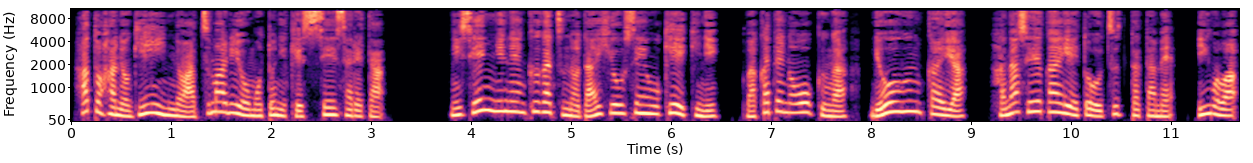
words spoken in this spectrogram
ハト派の議員の集まりをもとに結成された。2002年9月の代表選を契機に若手の多くが両運会や花政会へと移ったため、以後は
